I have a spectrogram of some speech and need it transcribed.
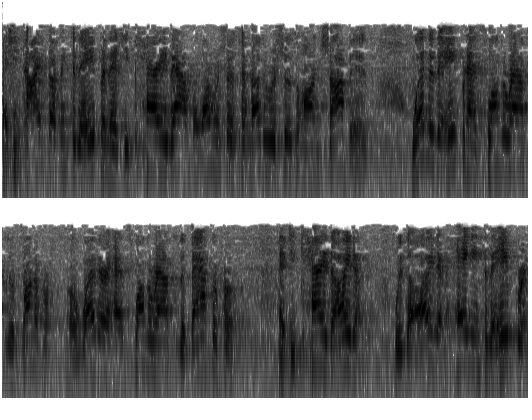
and she ties something to the apron that she carries out from one rishus to another rishus on Shabbos, whether the apron has swung around to the front of her or whether it has swung around to the back of her, and she carried the item with the item hanging to the apron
